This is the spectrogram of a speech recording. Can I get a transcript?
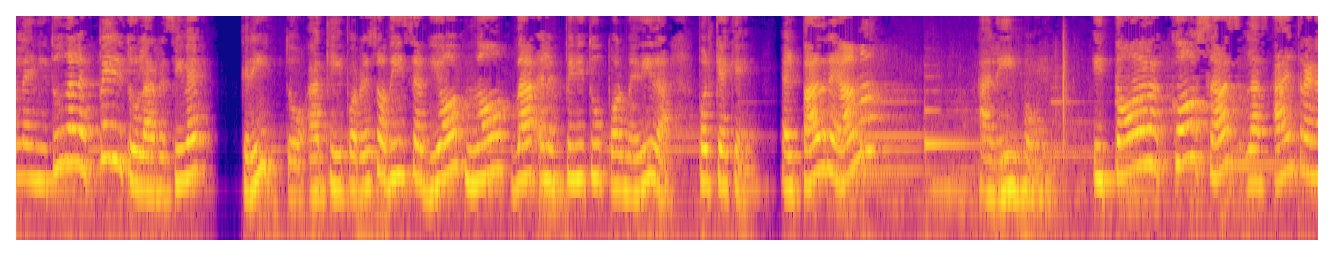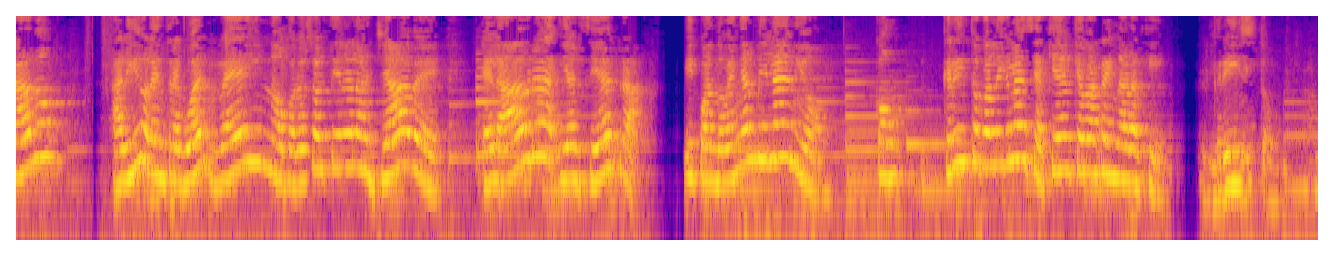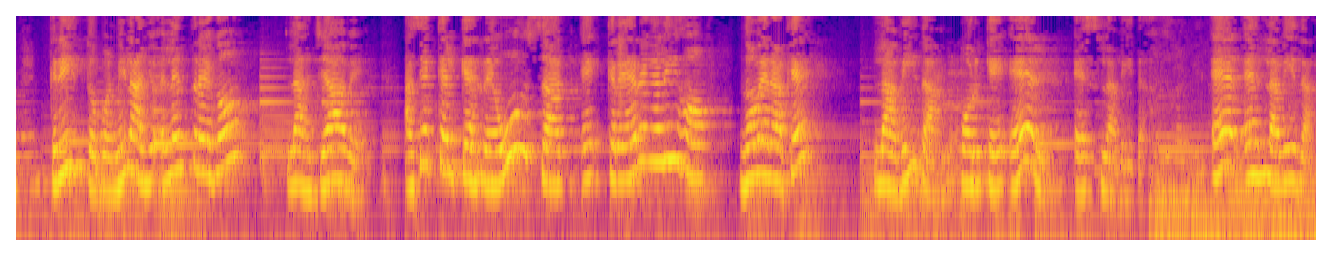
plenitud del Espíritu la recibe Cristo aquí. Por eso dice, Dios no da el Espíritu por medida. Porque qué? El Padre ama al Hijo. Y todas las cosas las ha entregado al Hijo. Le entregó el reino. Por eso Él tiene las llaves. Él abre y Él cierra. Y cuando venga el milenio, con Cristo con la iglesia, ¿quién es el que va a reinar aquí? Cristo. Cristo por mil años. Él le entregó las llaves. Así es que el que rehúsa creer en el Hijo no verá qué? La vida, porque Él es la vida. Él es la vida.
